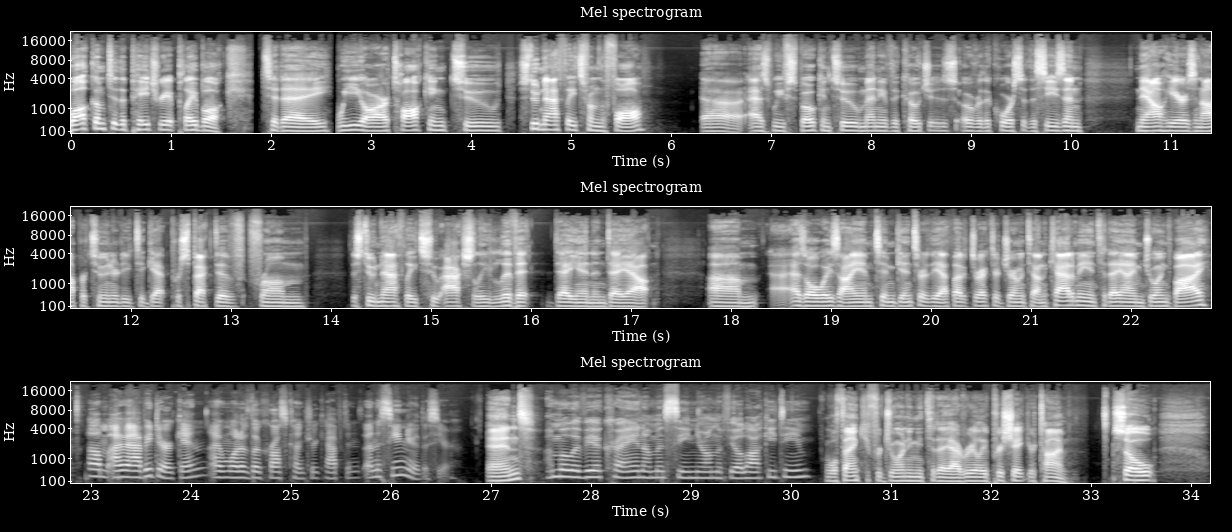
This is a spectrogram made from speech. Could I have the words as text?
Welcome to the Patriot Playbook. Today, we are talking to student athletes from the fall. Uh, as we've spoken to many of the coaches over the course of the season, now here's an opportunity to get perspective from the student athletes who actually live it day in and day out. Um, as always, I am Tim Ginter, the athletic director at Germantown Academy, and today I'm joined by. Um, I'm Abby Durkin. I'm one of the cross country captains and a senior this year. And I'm Olivia Krey. I'm a senior on the field hockey team. Well, thank you for joining me today. I really appreciate your time. So,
